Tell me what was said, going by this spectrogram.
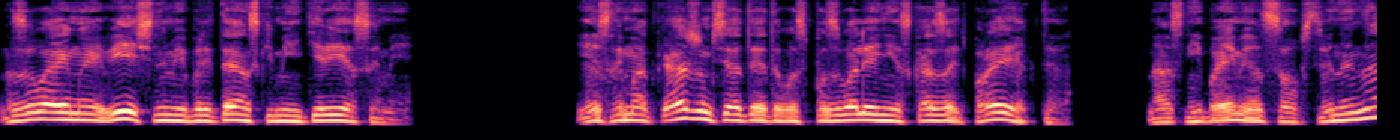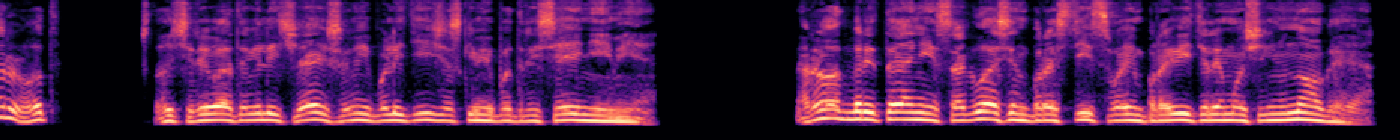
называемое вечными британскими интересами. Если мы откажемся от этого, с позволения сказать, проекта, нас не поймет собственный народ, что чревато величайшими политическими потрясениями. Народ Британии согласен простить своим правителям очень многое,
